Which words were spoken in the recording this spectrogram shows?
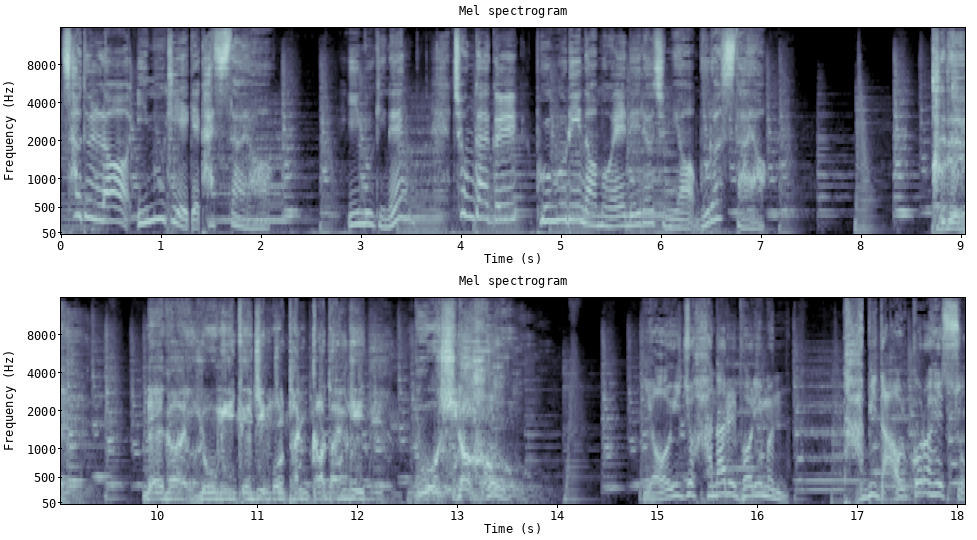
서둘러 이무기에게 갔어요. 이무기는 총각을 봉우리 너머에 내려주며 물었어요. 그래, 내가 용이 되지 못한 까닭이 무엇이라 하오? 여의주 하나를 버리면 답이 나올 거라 했소.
